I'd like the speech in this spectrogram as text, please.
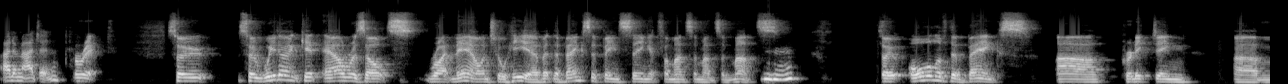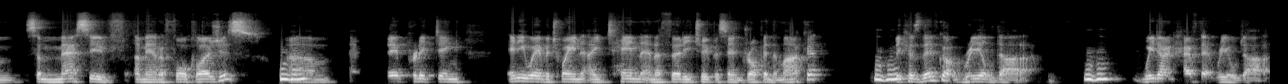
I'd imagine. Correct. So so we don't get our results right now until here, but the banks have been seeing it for months and months and months. Mhm. So all of the banks are predicting um, some massive amount of foreclosures. Mhm. Um, they're predicting anywhere between a 10 and a 32% drop in the market Mhm. because they've got real data. Mhm. We don't have that real data.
